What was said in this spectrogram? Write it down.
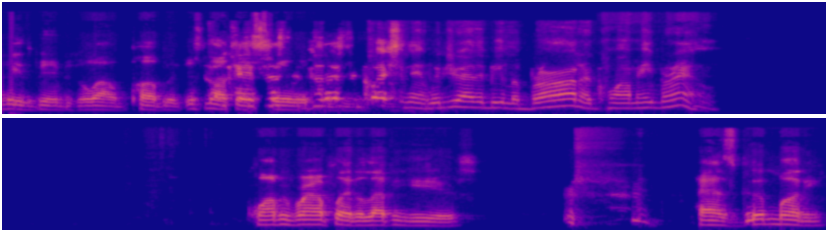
need to be able to go out in public. It's not Okay, that so that's, so that's the question then. Would you rather be LeBron or Kwame Brown? Kwame Brown played 11 years, has good money.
